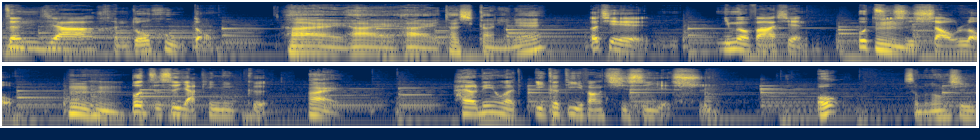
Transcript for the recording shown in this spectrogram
增加很多互动。嗨嗨嗨，确かにね。而且你有没有发现，不只是烧肉，嗯哼，不只是焼肉，嗨，还有另外一个地方，其实也是。哦，什么东西？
